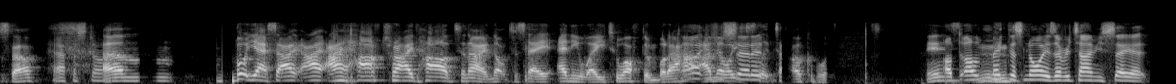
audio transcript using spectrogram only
a star? Half a star. Um, but yes, I, I, I have tried hard tonight not to say anyway too often, but I, ha- Ah, I know just it said it. slipped out a couple of times. I'll, I'll make mm. this noise every time you say it.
